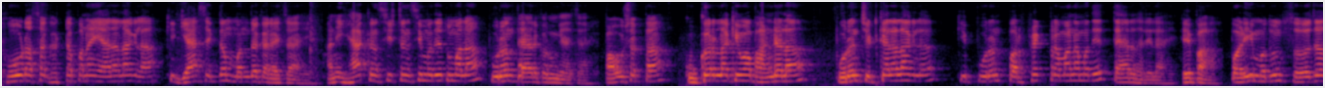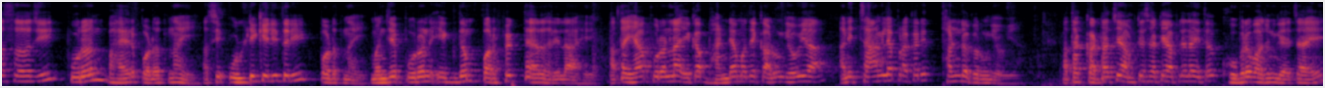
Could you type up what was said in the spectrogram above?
थोडासा घट्टपणा यायला लागला की गॅस एकदम बंद करायचा आहे. आणि ह्या कन्सिस्टन्सीमध्ये तुम्हाला पुरण तयार करून घ्यायचं आहे. पाहू शकता कुकरला किंवा भांड्याला पुरण चिटकायला लागलं की पुरण परफेक्ट प्रमाणामध्ये तयार झालेलं आहे. हे पहा पळीमधून सहजासहजी पुरण बाहेर पडत नाही. अशी उलटी केली तरी पडत नाही. म्हणजे पुरण एकदम परफेक्ट तयार झालेलं आहे. आता ह्या पुरणला एका भांड्यामध्ये काढून घेऊया आणि चांगल्या प्रकारे थंड करून घेऊया. आता कटाची आमटीसाठी आपल्याला इथं खोबरं भाजून घ्यायचं आहे.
